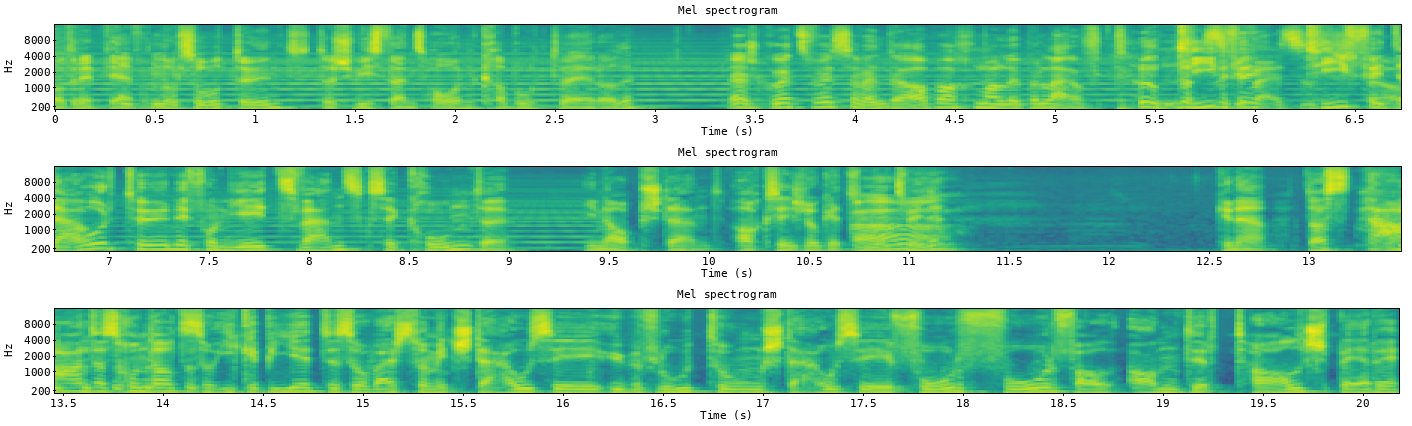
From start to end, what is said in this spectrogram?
Oder ob der einfach nur so tönt. Das ist wie wenn das Horn kaputt wäre, oder? Das ist gut zu wissen, wenn der Abach mal überläuft. Tiefe, weiss, tiefe. Dauertöne von je 20 Sekunden in Abstand. Ah, siehst du, schau jetzt, schau jetzt wieder. Genau. Das, ah, das kommt halt so in Gebieten, so, weißt, so mit Stausee, Überflutung, Stausee, Vor Vorfall an der Talsperre.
